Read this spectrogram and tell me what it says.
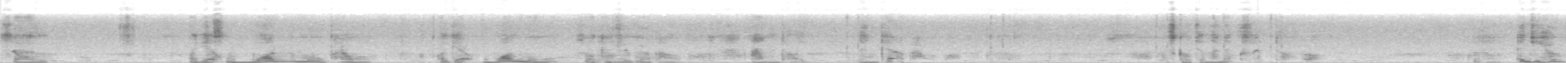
So, I get one more power. I get one more so I can get a power bar. and I then get a power bar. Let's go to the next sector. On. NG home.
